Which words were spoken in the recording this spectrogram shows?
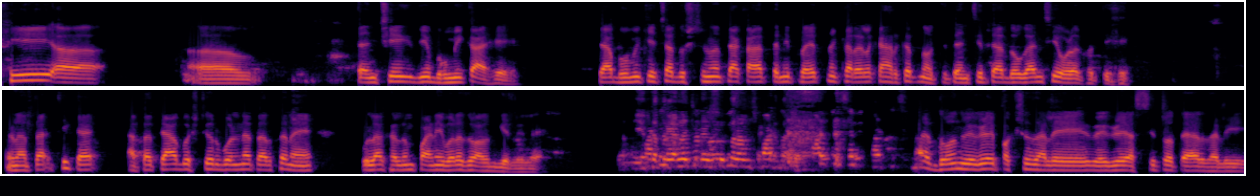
ही त्यांची जी भूमिका आहे त्या भूमिकेच्या दृष्टीनं त्या काळात त्यांनी प्रयत्न करायला काही हरकत नव्हती. त्यांची त्या दोघांची ओळख होती. पण आता ठीक आहे. आता त्या गोष्टीवर बोलण्यात अर्थ नाही. पुलाखालून पाणी बरंच वाहून गेलेलं आहे. दोन वेगळे पक्ष झाले वेगळी अस्तित्व तयार झाली.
